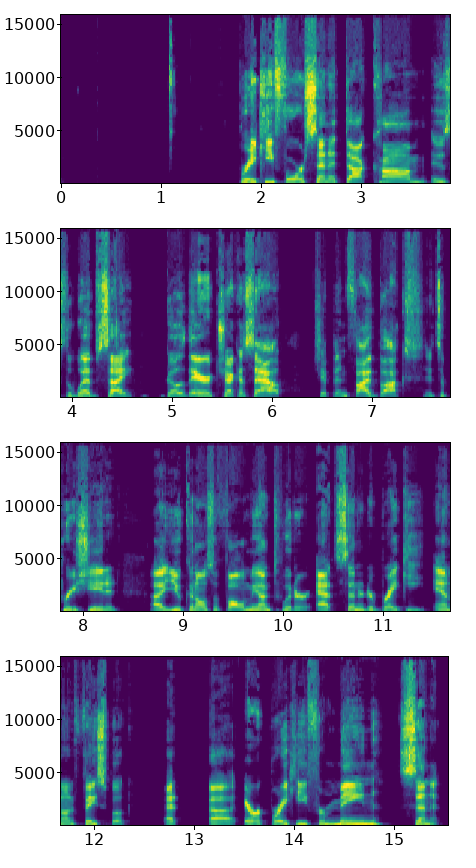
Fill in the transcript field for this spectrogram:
Brakey4senate.com is the website. Go there, check us out, chip in five bucks. It's appreciated. Uh, you can also follow me on Twitter at Senator Brakey and on Facebook at uh, Eric Brakey for Maine Senate.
